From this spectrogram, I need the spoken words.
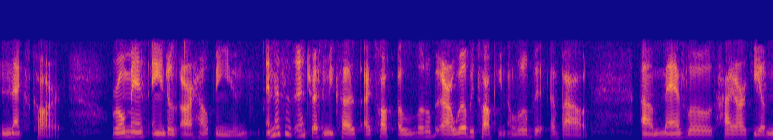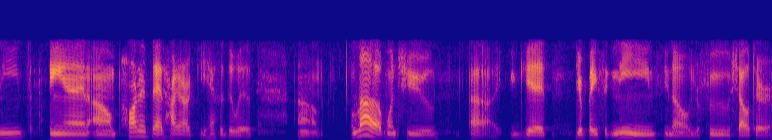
Next card. Romance angels are helping you. And this is interesting because I talk a little bit, or I will be talking a little bit about um, Maslow's hierarchy of needs, and um, part of that hierarchy has to do with um, love. Once you uh, get your basic needs, you know, your food, shelter,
